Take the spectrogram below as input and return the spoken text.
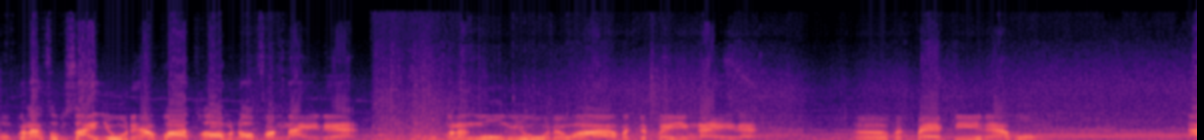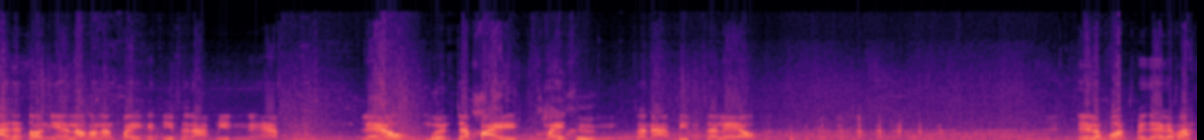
ผมกำลังสงสัยอยู่นะครับ ว่าท่อมันออกฝั่งไหนเนี่ยผมกำลังงงอยู่นะว่ามันจะไปยังไงนะ เออแปลกๆดีนะครับผมอ่าแต่ตอนนี้เรากำลังไปกันที่สนามบินนะครับ แล้วเหมือนจะไปไม่ถึงสนามบินซะแล้ว เทเลพอร์ตไปได้หรือเปล่า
